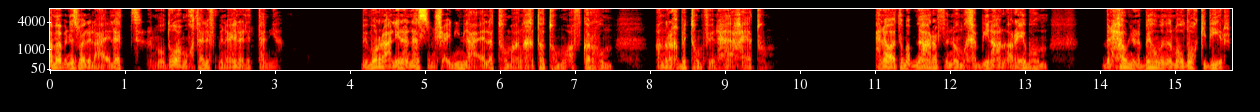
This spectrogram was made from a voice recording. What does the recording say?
أما بالنسبة للعائلات الموضوع مختلف من عيلة للتانية. بيمر علينا ناس مش قايلين لعائلاتهم عن خططهم وأفكارهم عن رغبتهم في إنهاء حياتهم. إحنا وقت ما بنعرف إنهم مخبين عن قرايبهم بنحاول ننبههم إن الموضوع كبير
